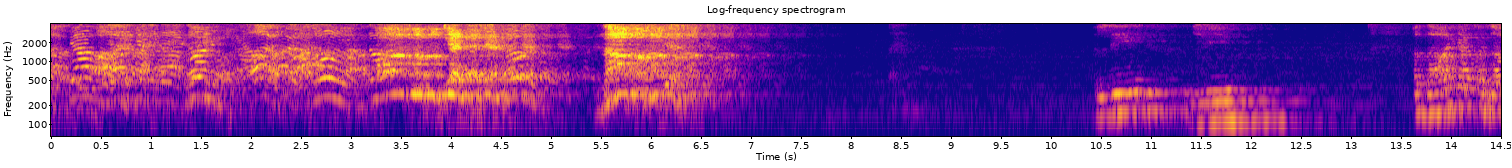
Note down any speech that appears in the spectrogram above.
ممکن ناممکن لی جیو ادا یا قضا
